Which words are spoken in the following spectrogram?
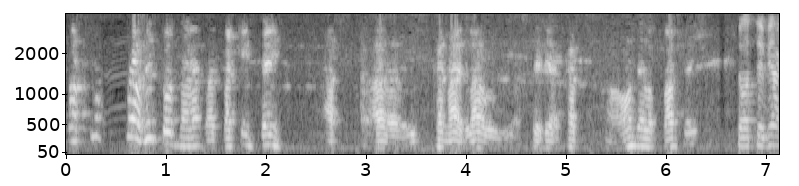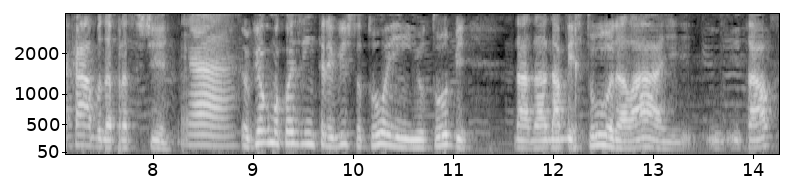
passa no Brasil todo, na verdade, para quem tem as, a, os canais lá, as TV a cabo, onde ela passa aí pela TV a cabo dá pra assistir. Ah. Eu vi alguma coisa em entrevista tua em YouTube, da, da, da abertura lá e, e, e, tal.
